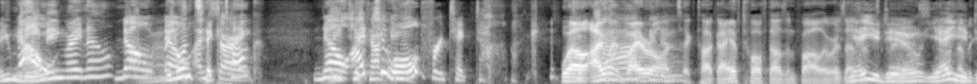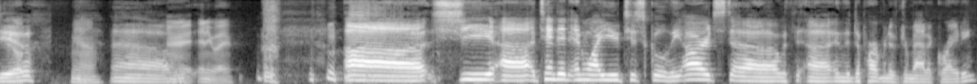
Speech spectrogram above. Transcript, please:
Are you No. memeing right now? No, Are no, you on I'm TikTok? sorry. No, I'm too old for TikTok. Well, I went viral you on. TikTok. I have twelve thousand followers. Yeah, of you today, do. so Yeah, you big deal. do. Yeah. Uh, All right. Anyway. Uh, she uh, attended NYU to School of the Arts uh, with uh, in the Department of Dramatic Writing.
